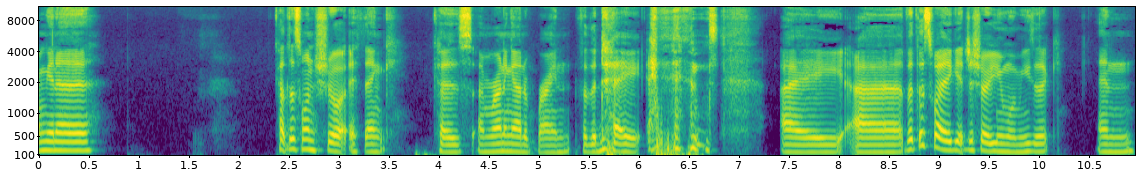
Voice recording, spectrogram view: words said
I'm gonna cut this one short, I think, because I'm running out of brain for the day, and I. Uh, but this way, I get to show you more music, and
